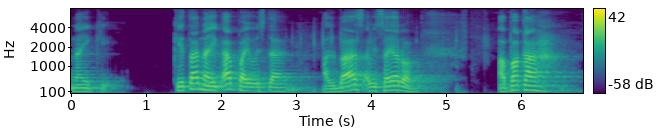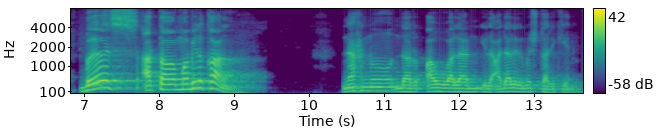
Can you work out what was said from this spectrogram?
naiki? Kita naik apa ya Ustaz? Albas abis sayaroh apakah bus atau mobil kol nahnu dar awalan ila adalil mustarikin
